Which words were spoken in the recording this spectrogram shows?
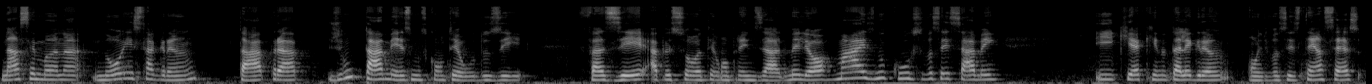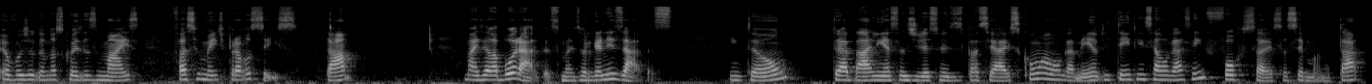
na semana no Instagram tá? Para juntar mesmo os conteúdos e fazer a pessoa ter um aprendizado melhor. Mas no curso vocês sabem e que aqui no Telegram, onde vocês têm acesso, eu vou jogando as coisas mais facilmente para vocês, tá? Mais elaboradas, mais organizadas. Então, trabalhem essas direções espaciais com alongamento e tentem se alongar sem força essa semana, tá?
